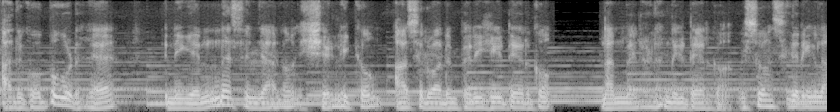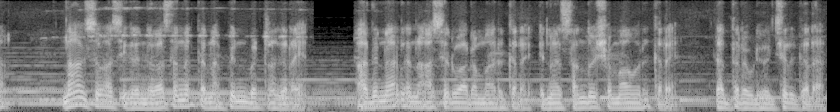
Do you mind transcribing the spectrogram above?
அதுக்கு ஒப்பு கொடுங்க. நீங்க என்ன செஞ்சாலும் செழிக்கும் ஆசீர்வாதம் பெருகிட்டே இருக்கும் நன்மை நடந்துகிட்டே இருக்கும். விசுவாசிக்கிறீங்களா? நான் விசுவாசிக்கிறேன் இந்த வசனத்தை நான் பின்பற்றுகிறேன். அதனால நான் ஆசீர்வாதமா இருக்கிறேன். நான் சந்தோஷமாவும் இருக்கிறேன். கத்தர் அப்படி வச்சிருக்கிறார்.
